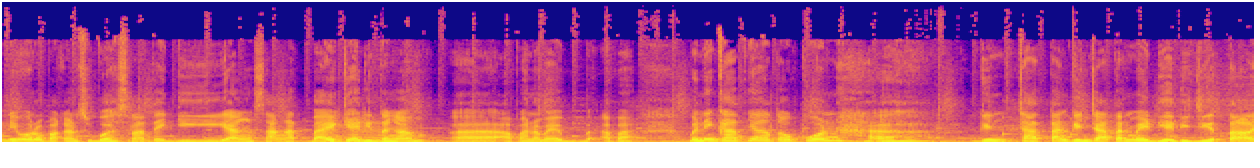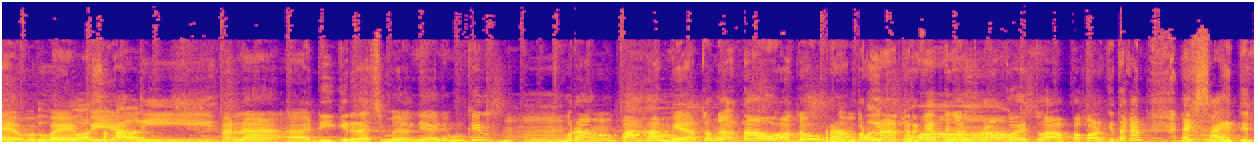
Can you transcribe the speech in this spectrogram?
ini merupakan sebuah strategi yang sangat baik ya di tengah eh, apa namanya apa meningkatnya ataupun eh, gencatan-gencatan media digital ya Betul Mbak Epi ya. sekali Karena eh, di generasi milenial ini mungkin Mm-mm. kurang paham ya atau nggak tahu atau belum Perangko pernah itu, terkait dengan uh-uh. perangko itu apa. Kalau kita kan excited,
